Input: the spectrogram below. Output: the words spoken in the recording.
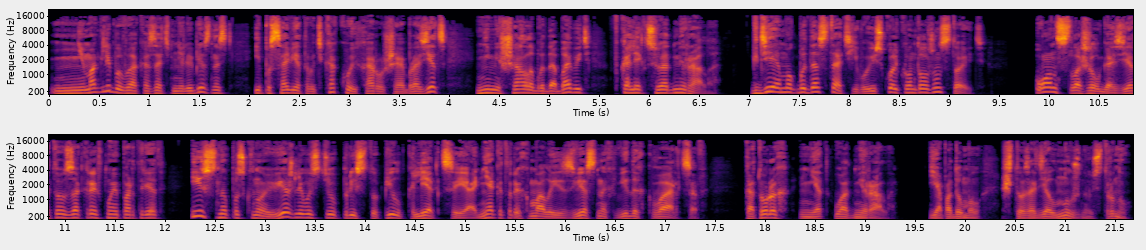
«Не могли бы вы оказать мне любезность и посоветовать, какой хороший образец не мешало бы добавить в коллекцию адмирала? Где я мог бы достать его и сколько он должен стоить?» Он сложил газету, закрыв мой портрет, и с напускной вежливостью приступил к лекции о некоторых малоизвестных видах кварцев, которых нет у адмирала. Я подумал, что задел нужную струну.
